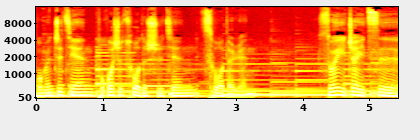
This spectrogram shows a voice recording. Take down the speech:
我们之间不过是错的时间、错的人。所以这一次，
